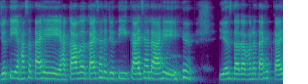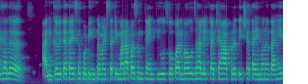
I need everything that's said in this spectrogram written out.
ज्योती हसत आहे. हा काव काय झालं ज्योती? काय झालं आहे? यस दादा म्हणत आहेत काय झालं? आणि कविताताई सपोर्टिंग कमेंटसाठी मनापासून थँक्यू सोपान भाऊ झाले का चहा? प्रतीक्षाताई म्हणत आहेत.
